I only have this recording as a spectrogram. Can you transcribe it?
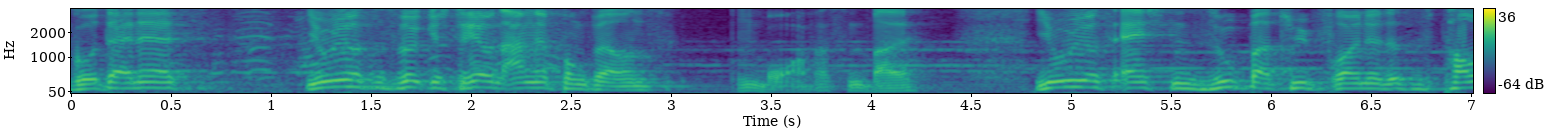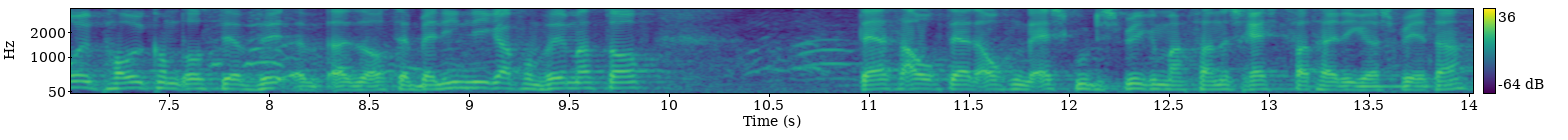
Gut, Dennis. Julius ist wirklich Dreh- und Angelpunkt bei uns. Boah, was ein Ball. Julius echt ein super Typ, Freunde. Das ist Paul. Paul kommt aus der, also der Berlin-Liga von Wilmersdorf. Der ist auch, der hat auch ein echt gutes Spiel gemacht, fand ich Rechtsverteidiger später.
